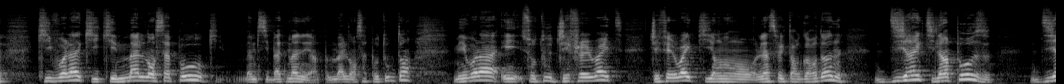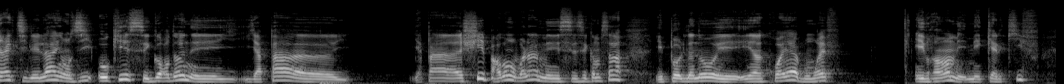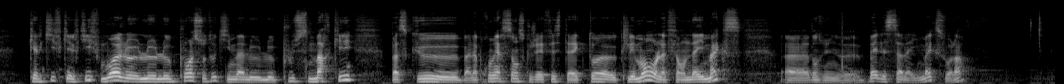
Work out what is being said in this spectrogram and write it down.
voilà, qui, est mal dans sa peau, même si Batman est un peu mal dans sa peau tout le temps. Mais voilà, et surtout Jeffrey Wright. Jeffrey Wright qui en l'inspecteur Gordon, direct il impose. Direct il est là et on se dit ok c'est Gordon et il n'y a pas... y a pas à chier, pardon, voilà, mais c'est comme ça. Et Paul Dano est, incroyable, bon bref. Et vraiment, mais, mais quel kiff, quel kiff, quel kiff. Moi, le, le- point surtout qui m'a le, le plus marqué, parce que bah, la première séance que j'avais fait, c'était avec toi, euh, Clément. On l'a fait en IMAX, euh, dans une belle salle IMAX, voilà.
